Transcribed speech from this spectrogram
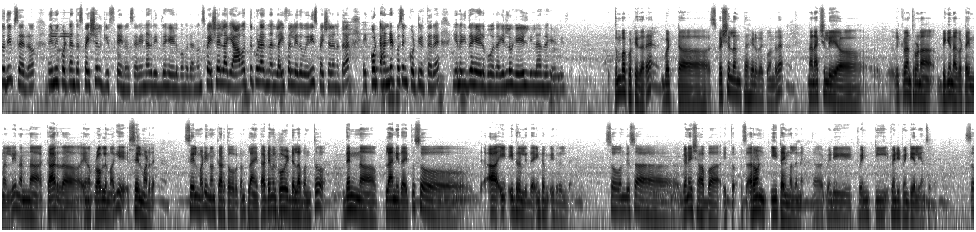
Sudeep sir ನಿಮಗೆ ಕೊಟ್ಟಂತ special gift ಏನು ಸರ್? ಏನಾದರೂ ಇದ್ರೆ ಹೇಳಬಹುದು? ಒಂದು ಸ್ಪೆಷಲ್ ಆಗಿ ಯಾವತ್ತೂ ಕೂಡ ಅದು ನನ್ನ ಲೈಫಲ್ಲಿ ಅದು ವೆರಿ ಸ್ಪೆಷಲ್ ಅನ್ನೋ ಥರ ಕೊಟ್ಟು ಹಂಡ್ರೆಡ್ ಪರ್ಸೆಂಟ್ ಕೊಟ್ಟಿರ್ತಾರೆ. ಏನಾದ್ರು ಇದ್ರೆ ಹೇಳಬಹುದಾ? ಎಲ್ಲೂ ಹೇಳಲಿಲ್ಲ ಅಂದರೆ ಹೇಳಿ ಸರ್. ತುಂಬ ಕೊಟ್ಟಿದ್ದಾರೆ. ಬಟ್ ಸ್ಪೆಷಲ್ ಅಂತ ಹೇಳಬೇಕು ಅಂದರೆ ನಾನು ಆ್ಯಕ್ಚುಲಿ ವಿಕ್ರಾಂತ್ ರೋಣ ಬಿಗಿನ್ ಆಗೋ ಟೈಮಲ್ಲಿ ನನ್ನ ಕಾರ್ ಏನೋ ಪ್ರಾಬ್ಲಮ್ ಆಗಿ ಸೇಲ್ ಮಾಡಿದೆ. ಸೇಲ್ ಮಾಡಿ ಇನ್ನೊಂದು ಕಾರ್ ತೊಗೋಬೇಕು ಅಂತ ಪ್ಲ್ಯಾನ್ ಇತ್ತು. ಆ ಟೈಮಲ್ಲಿ ಕೋವಿಡ್ ಎಲ್ಲ ಬಂತು. ದೆನ್ ಪ್ಲ್ಯಾನ್ ಇದಾಯಿತು. ಸೊ ಇದರಲ್ಲಿದ್ದೆ ಇಂಟಮ್ ಇದರಲ್ಲಿದ್ದೆ. ಸೊ ಒಂದು ದಿವಸ ಗಣೇಶ ಹಬ್ಬ ಇತ್ತು ಅರೌಂಡ್ ಈ ಟೈಮಲ್ಲೇ ಟ್ವೆಂಟಿ ಟ್ವೆಂಟಿ ಟ್ವೆಂಟಿ ಟ್ವೆಂಟಿಯಲ್ಲಿ ಅನಿಸುತ್ತೆ. ಸೊ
